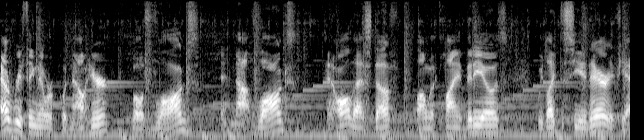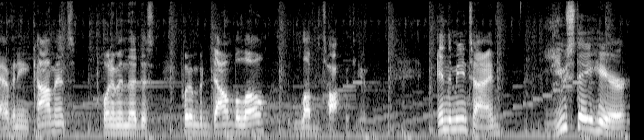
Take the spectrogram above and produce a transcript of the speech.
everything that we're putting out here, both vlogs and not vlogs and all that stuff, along with client videos. We'd like to see you there. If you have any comments, put them in the put them down below. We'd love to talk with you. In the meantime, you stay here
